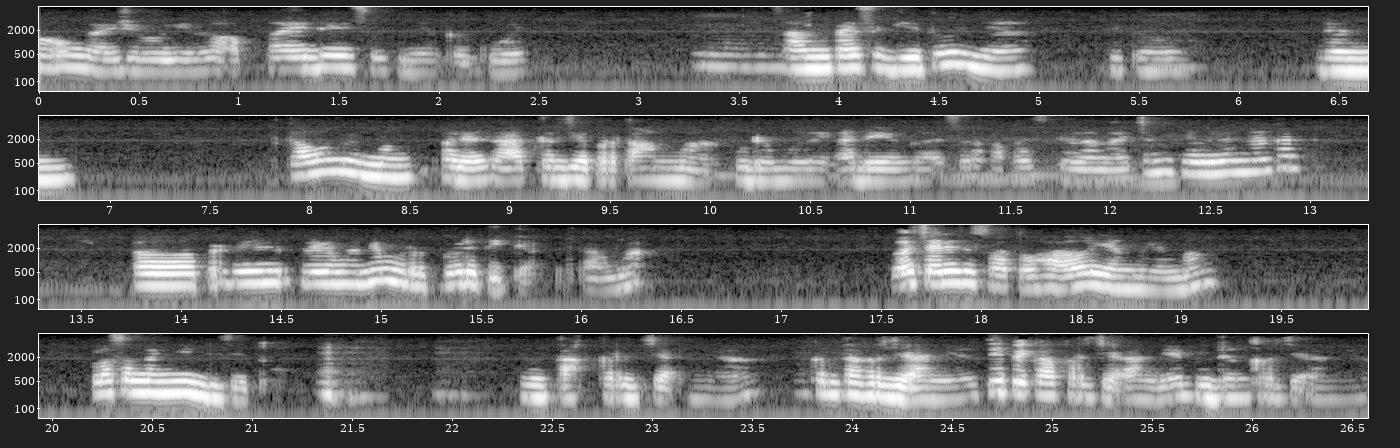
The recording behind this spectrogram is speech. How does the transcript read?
mau nggak join? Lo apply deh CV-nya ke gue. Hmm, sampai segitunya gitu. Dan kalau memang pada saat kerja pertama udah mulai ada yang nggak serak apa segala macam pilihannya kan eh pilihan- pilihannya menurut gue ada tiga. Pertama lo cari sesuatu hal yang memang lo senengin di situ entah kerjanya entah kerjaannya tipikal kerjaannya bidang kerjaannya.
